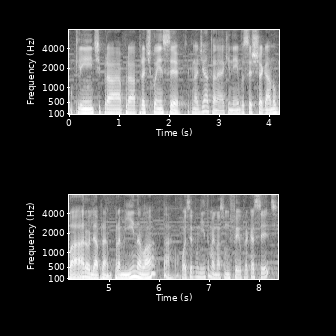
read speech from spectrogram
o cliente para te conhecer. Só que não adianta, né? É que nem você chegar no bar, olhar para a mina lá, tá, pode ser bonita, mas nós somos feio pra cacete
